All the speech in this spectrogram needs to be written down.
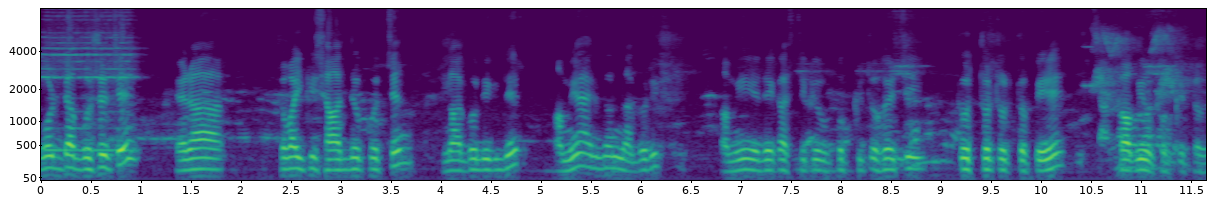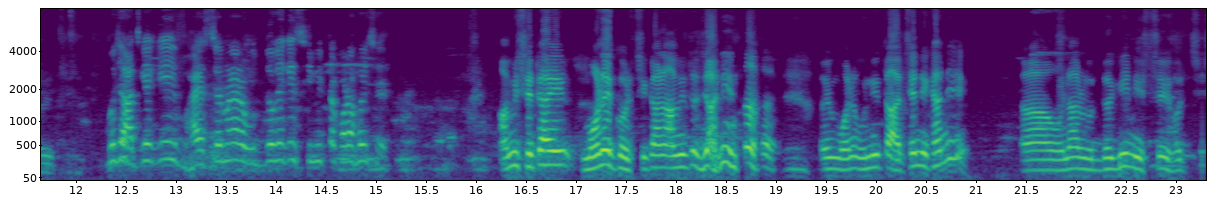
বোর্ডটা বসেছে এরা সবাইকে সাহায্য করছেন? নাগরিকদের আমিও একজন নাগরিক আমি এদের কাছ থেকে উপকৃত হয়েছি। তথ্য তথ্য পেয়ে সবই উপকৃত হয়েছি। বলছি আজকে কি ভাইস চেয়ারম্যানের উদ্যোগে কি শিবিরটা করা হয়েছে? আমি সেটাই মনে করছি কারণ আমি তো জানি না। আমি মনে উনি তো আছেন এখানে আহ, ওনার উদ্যোগই নিশ্চয়ই হচ্ছে।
